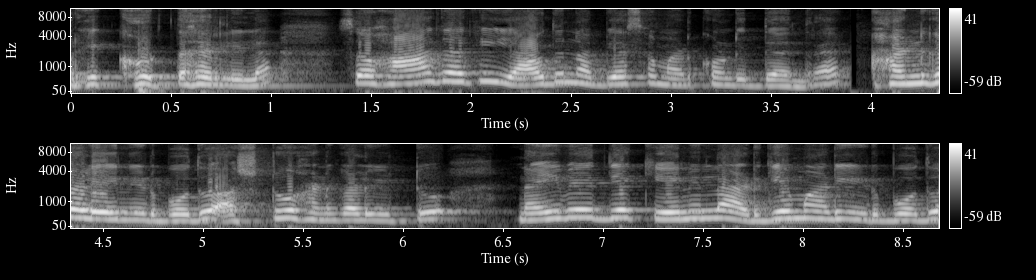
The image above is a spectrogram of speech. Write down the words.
ಬ್ರೇಕ್ ಕೊಡ್ತಾ ಇರ್ಲಿಲ್ಲ. ಸೊ ಹಾಗಾಗಿ ಯಾವ್ದನ್ನ ಅಭ್ಯಾಸ ಮಾಡ್ಕೊಂಡಿದ್ದೆ ಅಂದ್ರೆ ಹಣ್ಣುಗಳು ಏನಿಡ್ಬೋದು ಅಷ್ಟು ಹಣ್ಣುಗಳು ಇಟ್ಟು, ನೈವೇದ್ಯಕ್ಕೆ ಏನೆಲ್ಲ ಅಡ್ಗೆ ಮಾಡಿ ಇಡ್ಬೋದು,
